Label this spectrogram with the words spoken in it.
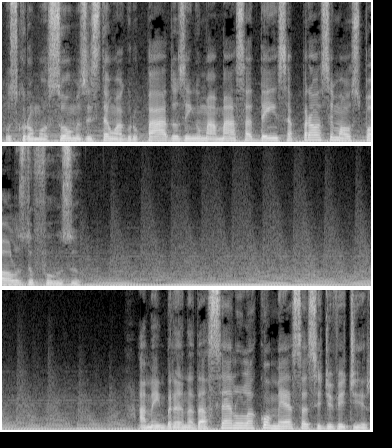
Os cromossomos estão agrupados em uma massa densa próxima aos polos do fuso. A membrana da célula começa a se dividir,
